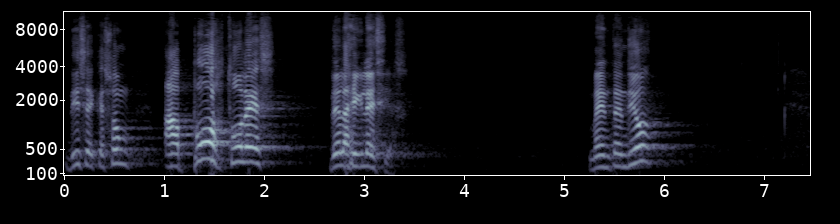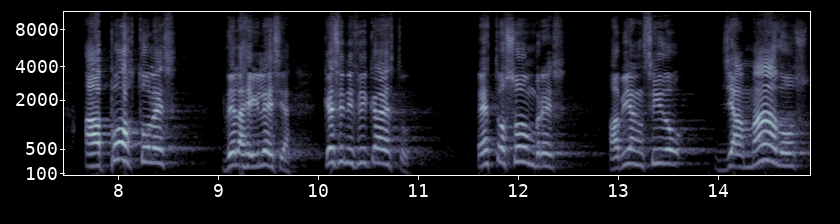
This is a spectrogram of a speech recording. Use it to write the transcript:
dice que son apóstoles de las iglesias. ¿Me entendió? Apóstoles de las iglesias. ¿Qué significa esto? Estos hombres habían sido llamados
